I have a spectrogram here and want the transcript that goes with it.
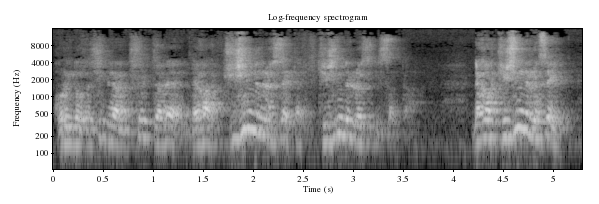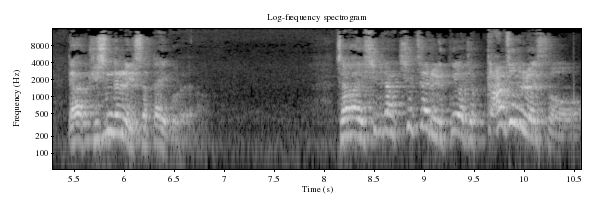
고린도서 12장 7절에 내가 귀신 들렸을 때 귀신 수 있었다. 내가 귀신 들렸을 때 내가 귀신 들려 있었다 이거예요. 제가 12장 7절을 읽고요. 저 깜짝 놀랐어.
